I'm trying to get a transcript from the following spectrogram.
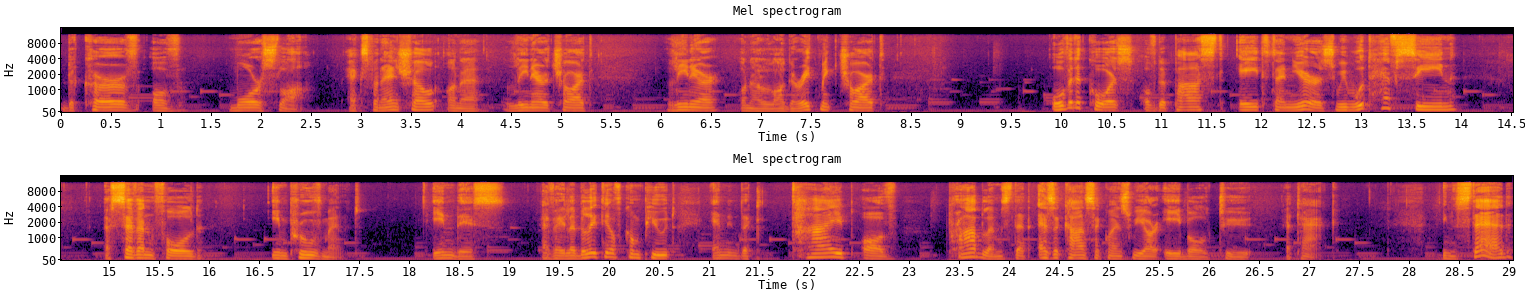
the curve of Moore's law, exponential on a linear chart, linear on a logarithmic chart, over the course of the past 8-10 years, we would have seen a sevenfold improvement in this availability of compute and in the type of problems that as a consequence we are able to attack. Instead,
